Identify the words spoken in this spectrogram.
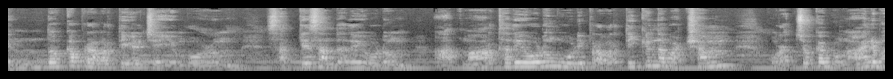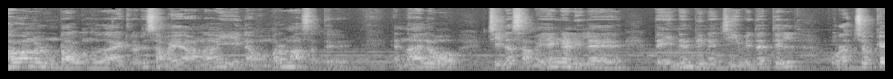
എന്തൊക്കെ പ്രവർത്തികൾ ചെയ്യുമ്പോഴും സത്യസന്ധതയോടും ആത്മാർത്ഥതയോടും കൂടി പ്രവർത്തിക്കുന്ന പക്ഷം കുറച്ചൊക്കെ ഗുണാനുഭവങ്ങൾ ഉണ്ടാകുന്നതായിട്ടുള്ള ഒരു സമയമാണ് ഈ നവംബർ മാസത്തിൽ എന്നാലോ ചില സമയങ്ങളിൽ ദൈനംദിന ജീവിതത്തിൽ കുറച്ചൊക്കെ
